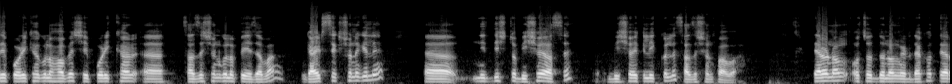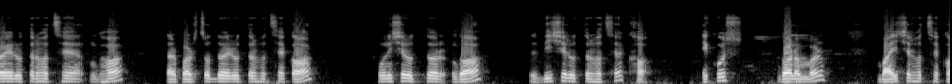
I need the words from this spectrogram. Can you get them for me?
যে পরীক্ষাগুলো হবে, সেই পরীক্ষার সাজেশনগুলো পেয়ে যাবা। গাইড সেকশনে গেলে নির্দিষ্ট বিষয় আছে। বিষয় ক্লিক করলে সাজেশন পাবা। তেরো নং ও চোদ্দ নং এর দেখো, তেরো এর উত্তর হচ্ছে ঘ, তারপর চোদ্দ এর উত্তর হচ্ছে ক উনিশের উত্তর গ বিশের উত্তর হচ্ছে খ। একুশ, গ নম্বর বাইশের হচ্ছে ক,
